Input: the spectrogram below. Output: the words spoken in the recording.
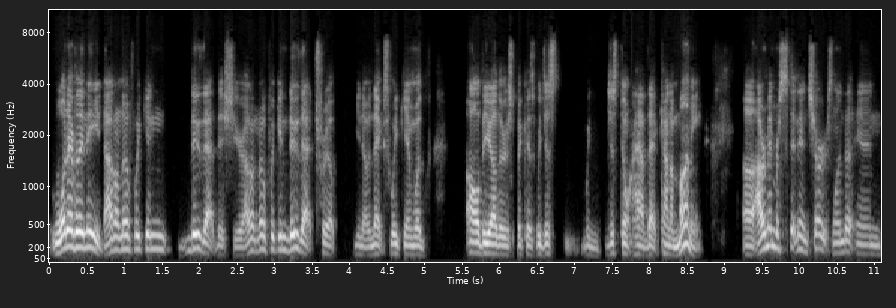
whatever they need. I don't know if we can do that this year. I don't know if we can do that trip, you know, next weekend with all the others because we just we just don't have that kind of money. Uh, I remember sitting in church, Linda, and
